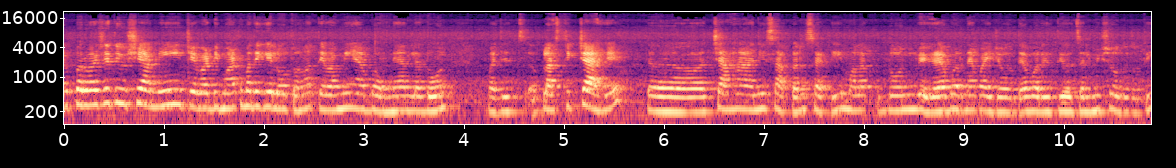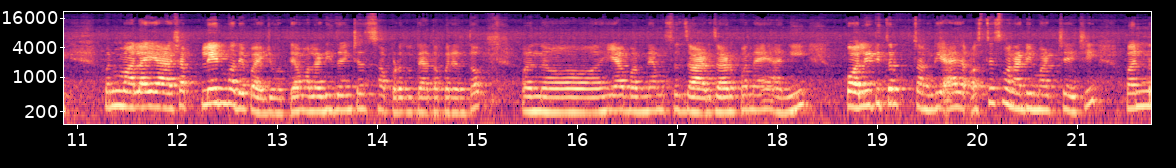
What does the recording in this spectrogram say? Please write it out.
तर परवाच्या दिवशी आम्ही जेव्हा डीमार्टमध्ये गेलो होतो ना तेव्हा मी या भरण्या आणल्या दोन. म्हणजेच प्लास्टिकच्या आहे. तर चहा आणि साखरसाठी मला दोन वेगळ्या भरण्या पाहिजे होत्या. बरेच दिवस झाले मी शोधत होती. पण मला या अशा प्लेनमध्ये पाहिजे होत्या. मला डिझाईनच्याच सापडत होत्या आतापर्यंत. पण या भरण्या मस्त जाड जाड पण आहे आणि क्वालिटी तर चांगली आहे. असतेच म्हणा डिमार्टच्या याची. पण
